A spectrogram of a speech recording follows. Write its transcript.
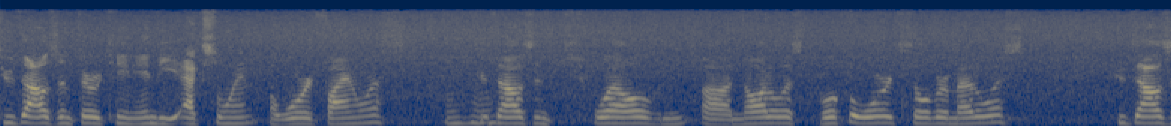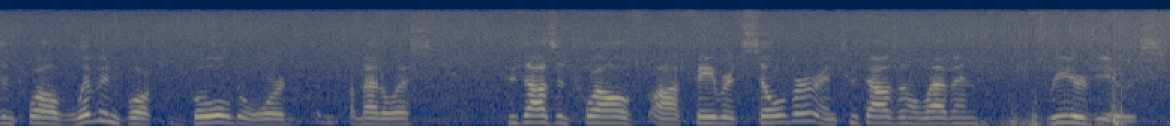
2013 Indie Excellence Award finalist, 2012 uh, Nautilus Book Award silver medalist, 2012 Living Book Gold Award medalist, 2012 uh, Favorite Silver, and 2011 Reader Views.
